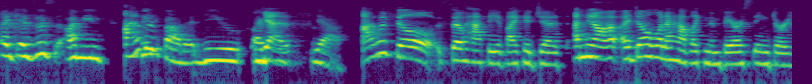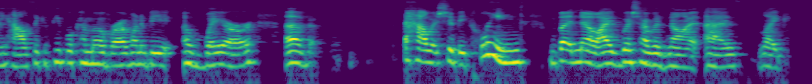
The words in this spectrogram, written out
Like, is this? I mean, I think would about it. Do you? Like, Yes. Yeah. I would feel so happy if I could just I mean I, I don't want to have like an embarrassing dirty house like if people come over I want to be aware of how it should be cleaned but no I wish I was not as like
